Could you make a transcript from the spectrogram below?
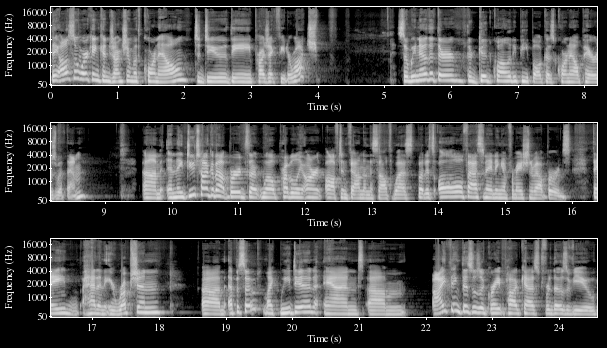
They also work in conjunction with Cornell to do the Project FeederWatch. So, we know that they're, they're good quality people because Cornell pairs with them. Um, and they do talk about birds that, well, probably aren't often found in the Southwest, but it's all fascinating information about birds. They had an eruption um, episode like we did. And um, I think this was a great podcast for those of you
